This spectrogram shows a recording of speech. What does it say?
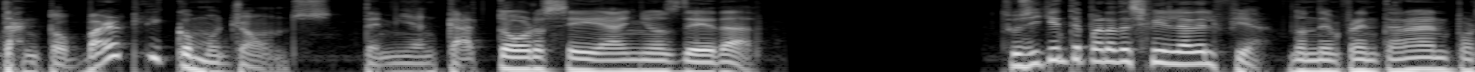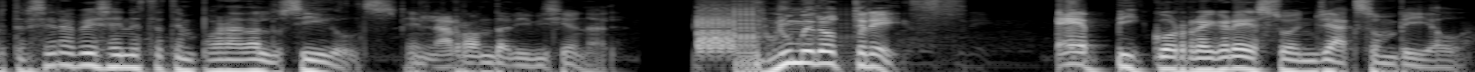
tanto Barkley como Jones tenían 14 años de edad. Su siguiente parada es Filadelfia, donde enfrentarán por tercera vez en esta temporada a los Eagles en la ronda divisional. Número 3. Épico regreso en Jacksonville.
